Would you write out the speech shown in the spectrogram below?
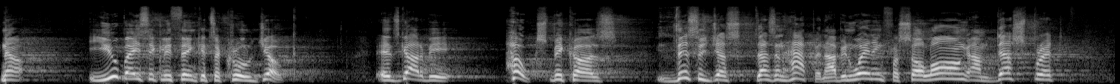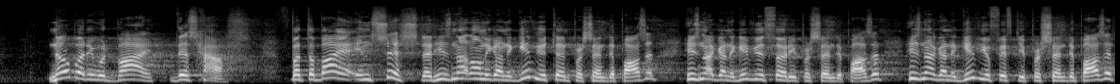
Now, you basically think it's a cruel joke. It's got to be hoax because this just doesn't happen. I've been waiting for so long, I'm desperate. Nobody would buy this house. But the buyer insists that he's not only going to give you 10% deposit, he's not going to give you 30% deposit, he's not going to give you 50% deposit,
